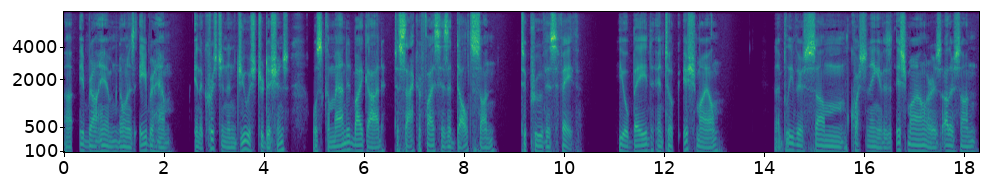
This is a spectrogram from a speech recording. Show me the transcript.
Uh, Ibrahim, known as Abraham in the Christian and Jewish traditions, was commanded by God to sacrifice his adult son to prove his faith. He obeyed and took Ishmael. And I believe there's some questioning if it's Ishmael or his other son,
